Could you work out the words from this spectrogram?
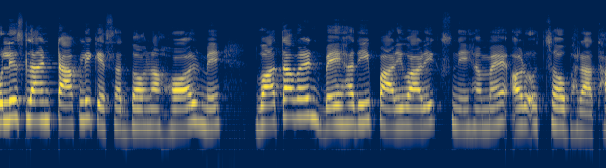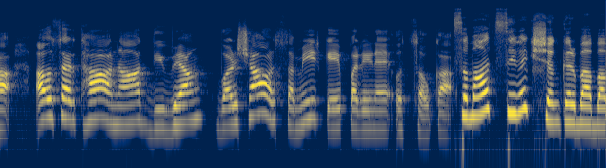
पुलिस लाइन टाकली के सद्भावना हॉल में वातावरण बेहद ही पारिवारिक, स्नेहमय और उत्सव भरा था। अवसर था अनाथ, दिव्यांग, वर्षा और समीर के परिणय उत्सव का। समाज सेवक शंकर बाबा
